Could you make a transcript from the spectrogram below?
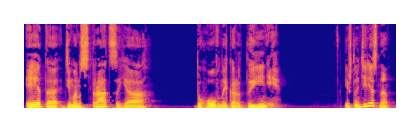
Это демонстрация духовной гордыни. И что интересно –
